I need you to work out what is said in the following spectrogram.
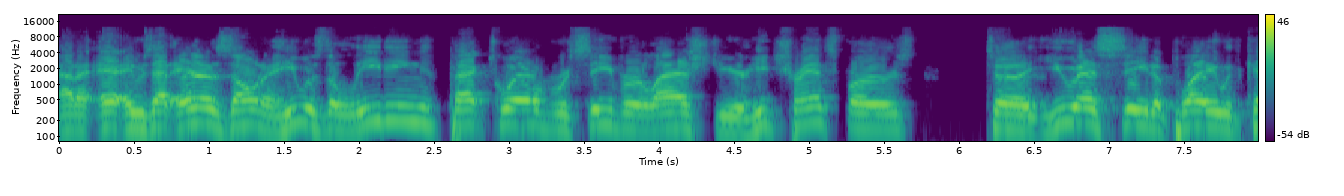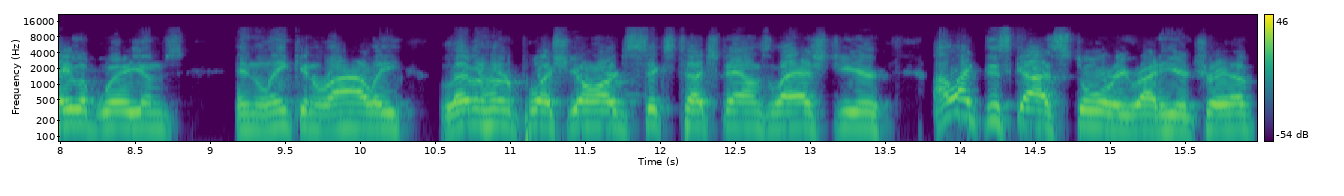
Out of, he was at Arizona. He was the leading Pac 12 receiver last year. He transfers to USC to play with Caleb Williams and Lincoln Riley. 1,100 plus yards, six touchdowns last year. I like this guy's story right here, Trev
